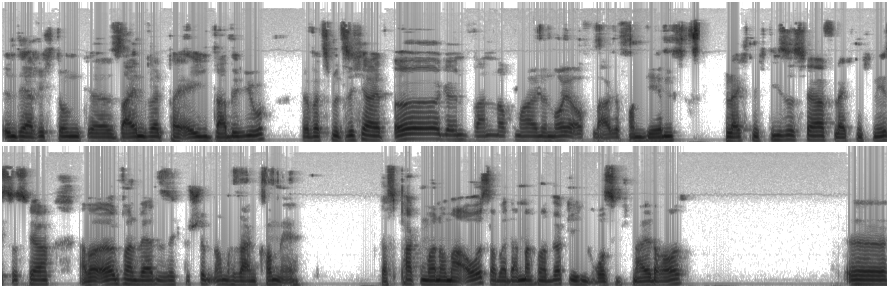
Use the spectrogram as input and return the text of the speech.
in der Richtung äh, sein wird bei AEW. Da wird es mit Sicherheit irgendwann nochmal eine neue Auflage von geben, Vielleicht nicht dieses Jahr, vielleicht nicht nächstes Jahr, aber irgendwann werden sie sich bestimmt nochmal sagen, komm ey, das packen wir nochmal aus, aber dann machen wir wirklich einen großen Knall draus. Äh,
